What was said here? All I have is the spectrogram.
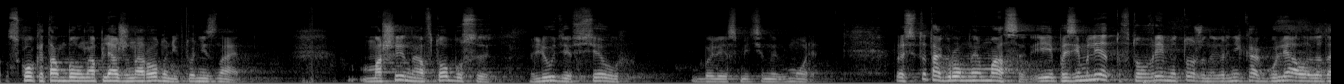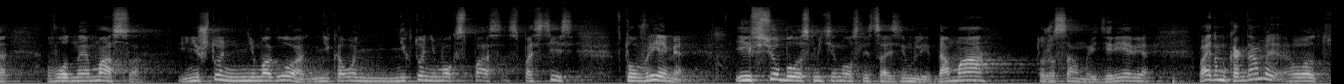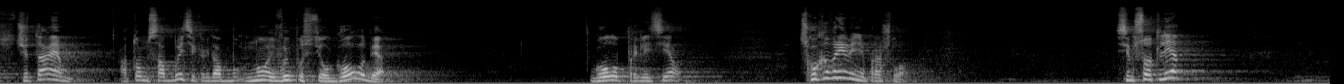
Сколько там было на пляже народу, никто не знает. Машины, автобусы, люди, все были сметены в море. То есть это огромная масса. И по земле в то время тоже наверняка гуляла эта водная масса. И ничто не могло, никого, никто не мог спас, спастись в то время. И все было сметено с лица земли. Дома, то же самое деревья. Поэтому, когда мы вот, читаем о том событии, когда Ной выпустил голубя, голубь прилетел. Сколько времени прошло? 700 лет?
